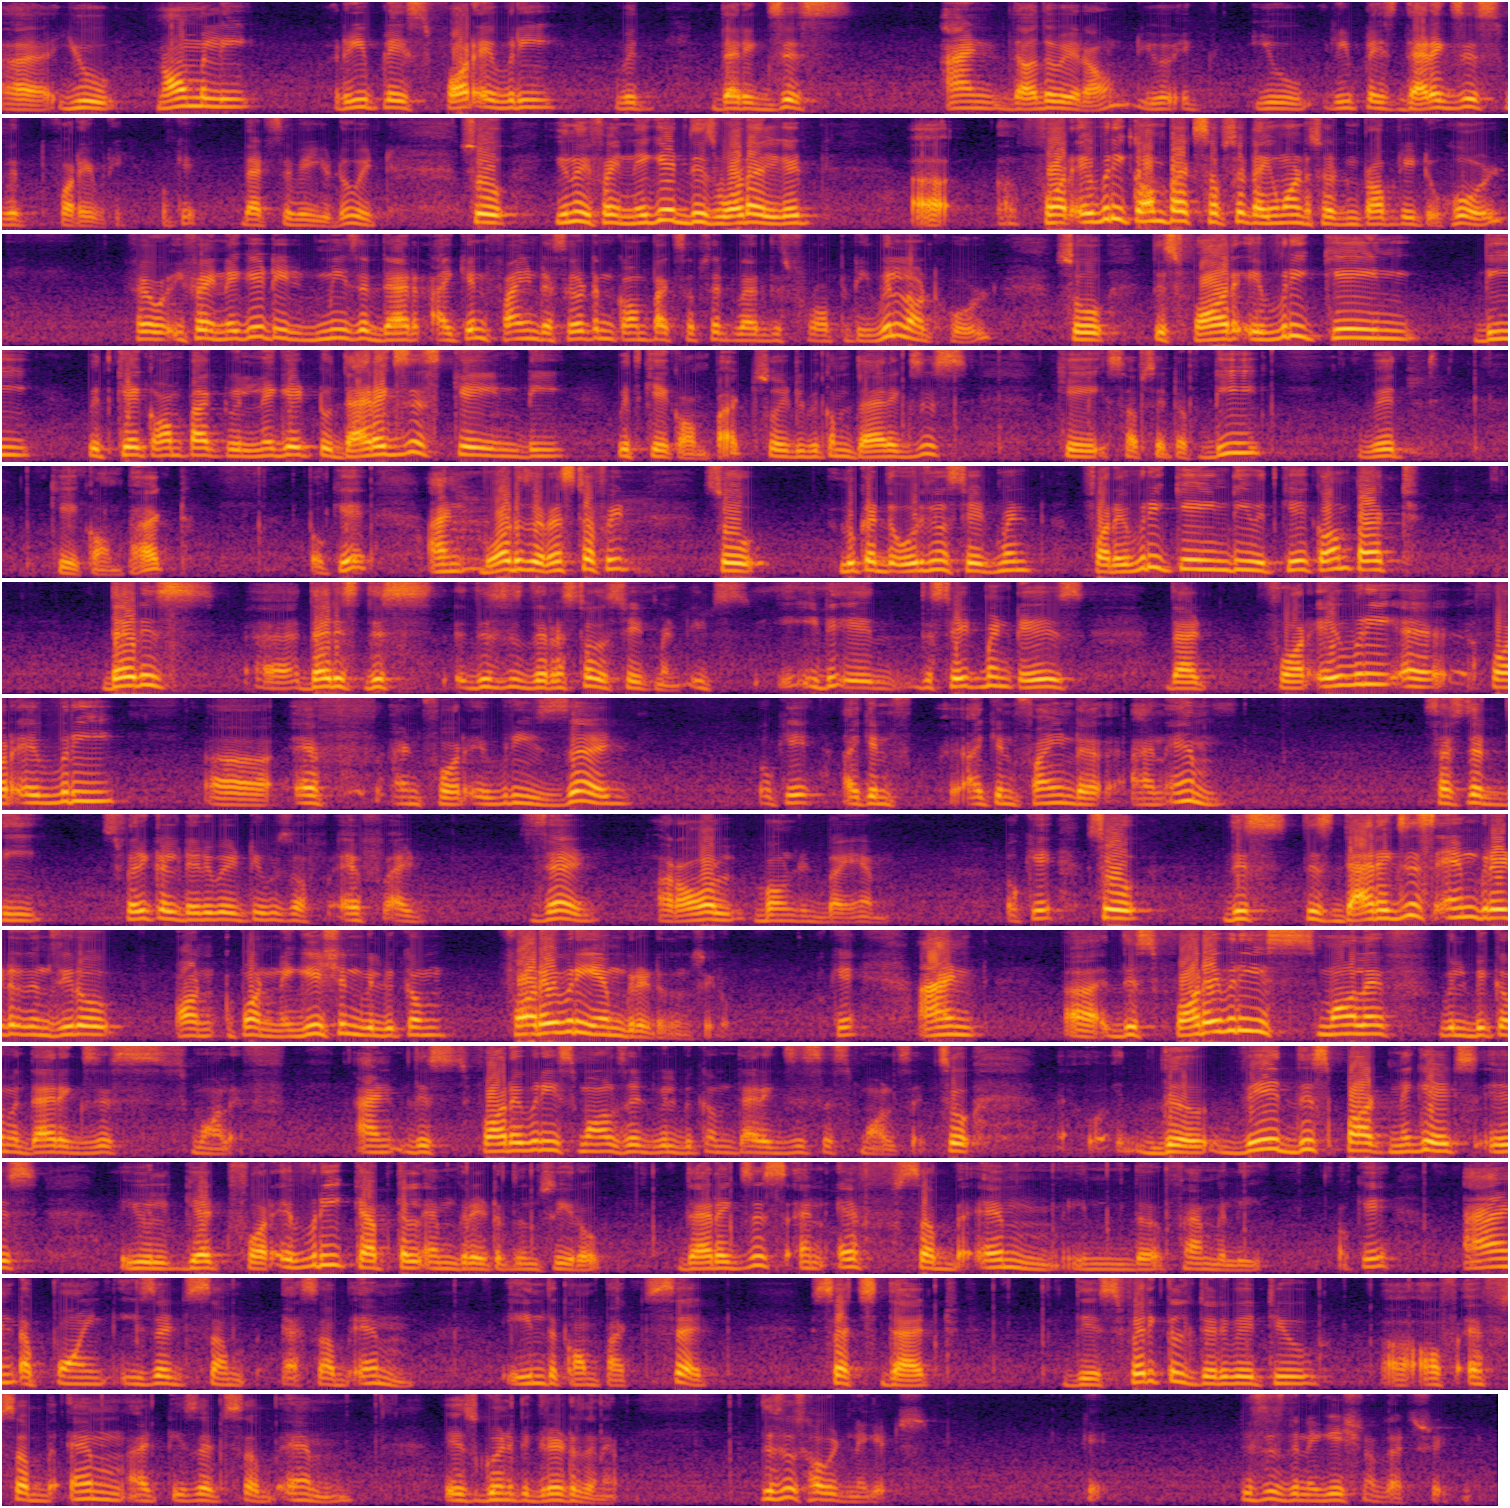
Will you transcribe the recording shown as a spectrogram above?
uh, you normally replace for every with there exists and the other way around you you replace there exists with for every okay that is the way you do it. So you know if I negate this what I will get for every compact subset I want a certain property to hold if I negate it, it means that there I can find a certain compact subset where this property will not hold. So this for every k in D with k compact will negate to there exists k in D with k compact. So it will become there exists k subset of D with k compact okay? And what is the rest of it? So look at the original statement for every k in D with k compact there is uh, there is this this is the rest of the statement. It's it, the statement is that for every uh, for every uh, f and for every z okay I can I can find a, an m such that the spherical derivatives of f at z are all bounded by m okay? So this this there exists m greater than 0 on upon negation will become for every m greater than 0 okay? And uh, this for every small f will become a there exists small f. And this for every small z will become there exists a small z. So the way this part negates is you will get for every capital M greater than 0 there exists an f sub m in the family okay? And a point z sub, sub m in the compact set such that the spherical derivative uh, of f sub m at z sub m is going to be greater than m. This is how it negates okay this is the negation of that statement.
